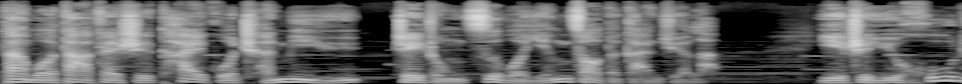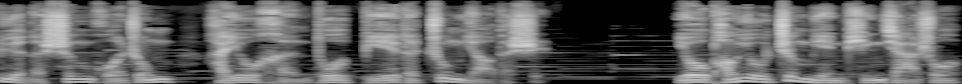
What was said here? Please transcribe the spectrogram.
但我大概是太过沉迷于这种自我营造的感觉了，以至于忽略了生活中还有很多别的重要的事。有朋友正面评价说。”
